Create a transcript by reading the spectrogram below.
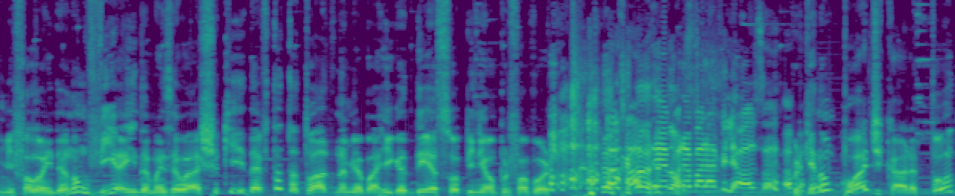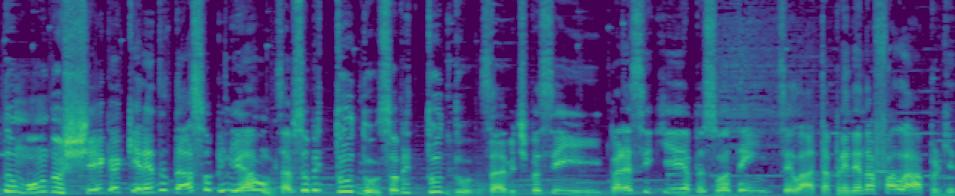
Me falou ainda, eu não vi ainda, mas eu acho que deve estar tá tatuado na minha barriga. Dê a sua opinião, por favor. a Débora é maravilhosa. Porque não pode, cara. Todo mundo chega querendo dar a sua opinião, sabe? Sobre tudo, sobre tudo, sabe? Tipo assim, parece que a pessoa tem, sei lá, tá aprendendo a falar, porque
